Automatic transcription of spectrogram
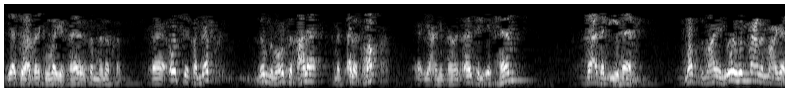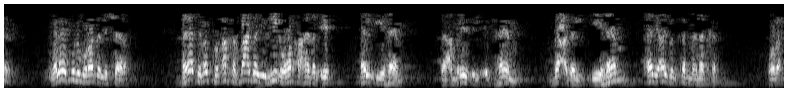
يأتي بعد ذلك مبين فهذا يسمى نسخا فأطلق النسخ ضمن ما اطلق على مسألة رفع يعني مسألة الإفهام بعد الإيهام نص معين يوهم معنى معينا ولا يكون مرادا للشارع فيأتي نص آخر بعد يزيل ويرفع هذا الإيه؟ الإيهام فعمليه الإفهام بعد الإيهام هذه أيضا تسمى نسخا واضح؟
